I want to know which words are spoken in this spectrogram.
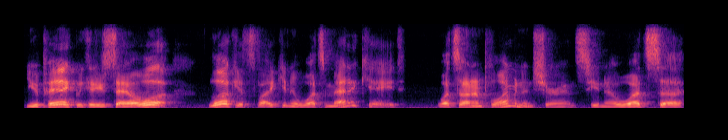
you pick because you say, "Oh, look, look, it's like you know what's Medicaid, what's unemployment insurance, you know what's uh,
